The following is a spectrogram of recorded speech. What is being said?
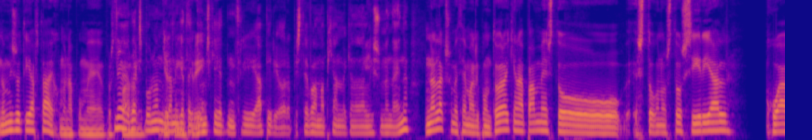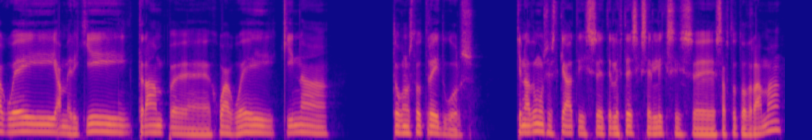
Νομίζω ότι αυτά έχουμε να πούμε προς το Ναι, παρόν εντάξει, μπορούμε να μιλάμε για, την τα E3. games και για την 3 άπειρη ώρα, πιστεύω, άμα πιάνουμε και να αναλύσουμε ένα-ένα. Να αλλάξουμε θέμα λοιπόν τώρα και να πάμε στο, στο γνωστό serial Huawei, Αμερική, Trump, ε, Huawei, Κίνα, το γνωστό Trade Wars. Και να δούμε ουσιαστικά τις ε, τελευταίες εξελίξεις ε, σε αυτό το δράμα,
